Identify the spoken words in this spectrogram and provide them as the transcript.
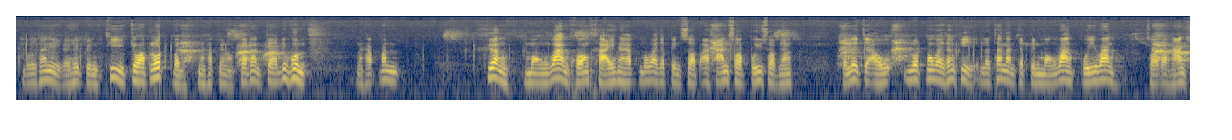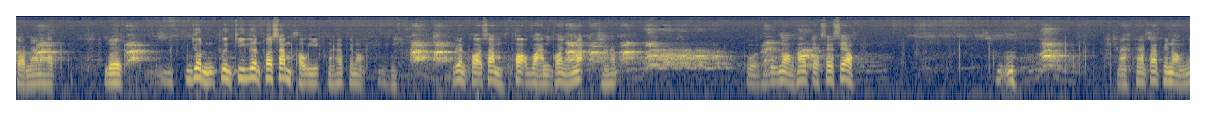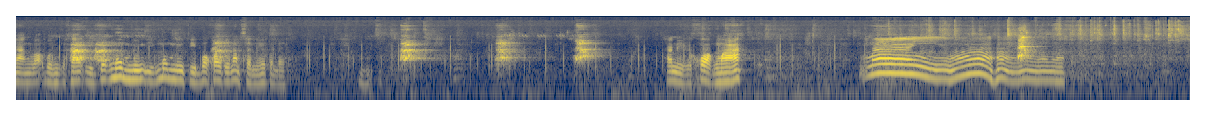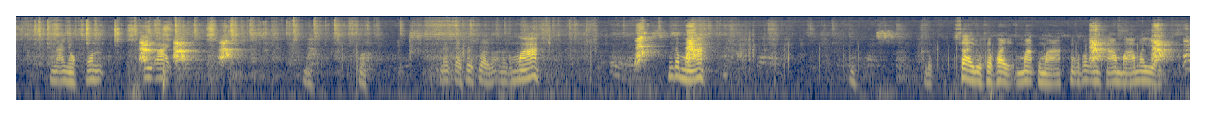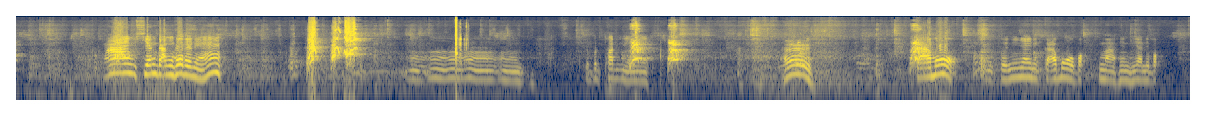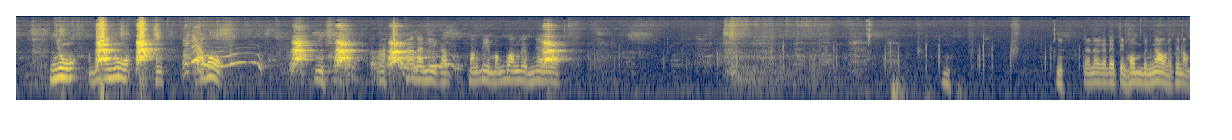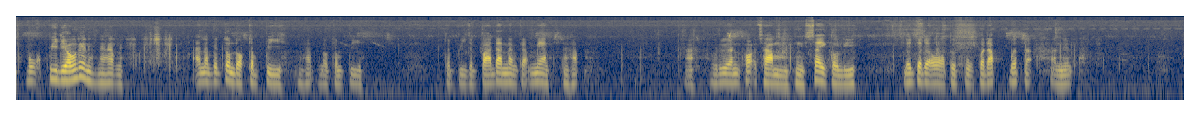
โดยท่านี้ก็ให้เป็นที่จอดรถบันนะครับพี่น้องตอนนั้นจอดที่พุ่นนะครับ มันเครื่องมองว่างของขายนะครับไม่ว่าจะเป็นสอบอาหารสอบปุ๋ยสอบหยัง ก็เลยจะเอารถมาไว้ทั้งพี่ แล้วท่านั้นจะเป็นมองว่างปุ๋ยว่างสอบอาหารสอบยังนะครับ โดยย่นพื้นที่เลื่อนเพาะซ้ำเขาอีกนะครับพี่น้องเลื่อนเพาะซ้ำเพาะหวานเพาะอย่างนั้นนะครับตัวลูกน้องเข้าแต่เซลล์ๆนะครับพี่น้องย่างเลาะเบิ่งครับอีกจักมุมหนึ่งอีกมุมหนึ่งที่บ่ค่อยได้นำเสนอปานใดท่านนี้ก็คอกหมา ไม่นายกมันอีไอายแล้วแต่สวยๆอันนั้นก็หมามันก็หมาลูกไส้ลูกสะใภ้มักหมาเพราะกันหาหมามาเลี้ยงมาเสียงดังแค่ไหนเนี่ยฮะจะเป็นพันยังไงเฮ้ยาโมตัวใหญ่ๆนี่กาโมบักหน้าเห็นเฮียนี่บักหยูบักหยูกาโมอืมอะทางด้านนี้ครับบางมีบางบวงเริ่มใหญ่แล้วอืมนี่แล้วนั่นก็ได้เป็นห่มเป็นเงาเลยพี่น้องปลูกปีเดียวนี่นะครับนี่อันนั้นเป็นต้นดอกจำปีนะครับดอกจำปีจำปีจำปาด้านนั้นกับแม่นนะครับอะเรือนเพาะชำนี่ไส้เกาหลี แล้วจะได้ออกไปปลูกประดับเบิดนะอันนี้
